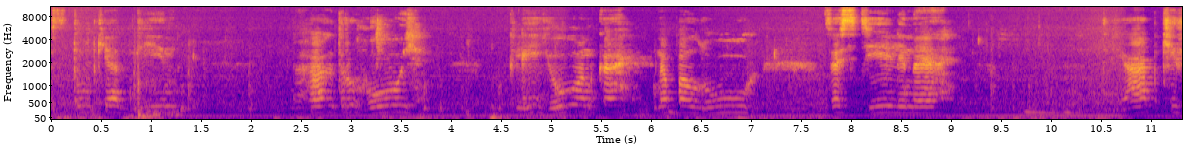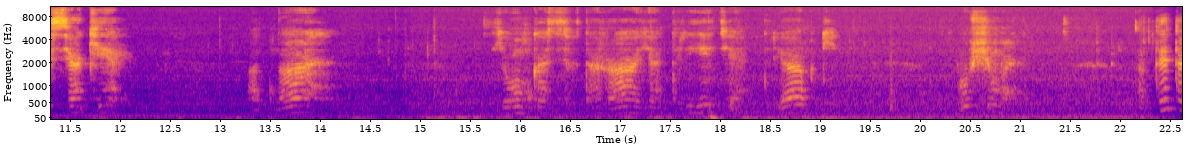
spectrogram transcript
Стулки один, ногах другой, клеенка на полу, застеленная, тряпки всякие. Одна емкость, вторая, третья, тряпки. В общем, вот это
